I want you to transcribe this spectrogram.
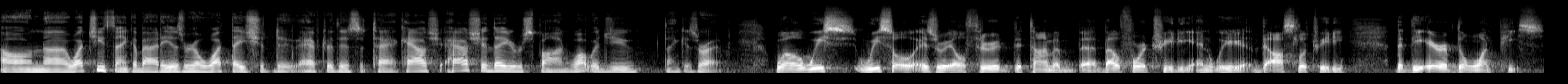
on uh, what you think about Israel, what they should do after this attack? How, sh- how should they respond? What would you think is right? Well, we, we saw Israel through the time of uh, Balfour Treaty and we, the Oslo Treaty that the Arab don't want peace.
